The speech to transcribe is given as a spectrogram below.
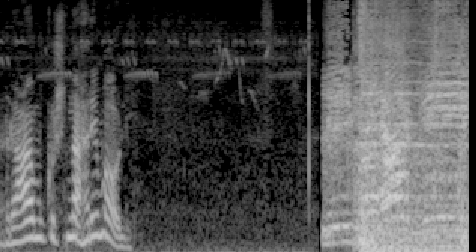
रामकृष्ण हरी माऊली. Be my RP!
